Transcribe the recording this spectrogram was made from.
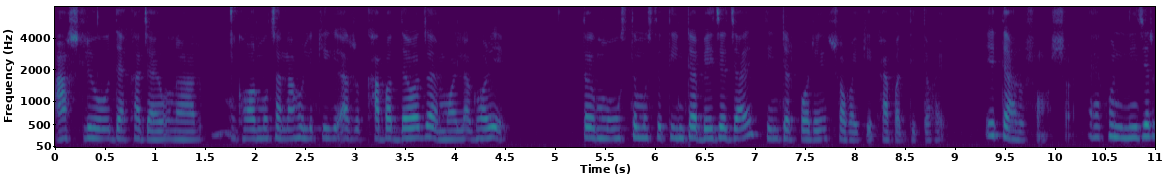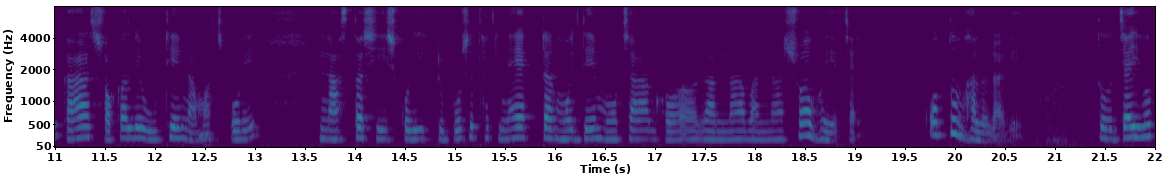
আসলেও দেখা যায় ওনার ঘর মোছা না হলে কি আর খাবার দেওয়া যায় ময়লা ঘরে? তো মুছতে মুছতে তিনটা বেজে যায়, তিনটার পরে সবাইকে খাবার দিতে হয়। এতে আরও সমস্যা এখন নিজের কাজ, সকালে উঠে নামাজ পড়ে, নাস্তা শেষ করি একটু বসে থাকি না, একটার মধ্যে মোছা, ঘর রান্না বান্না সব হয়ে যায়। কত ভালো লাগে। তো যাই হোক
